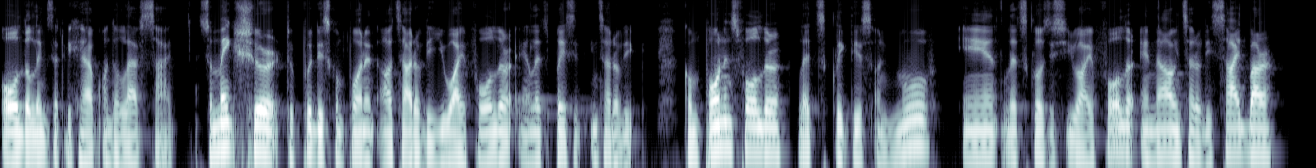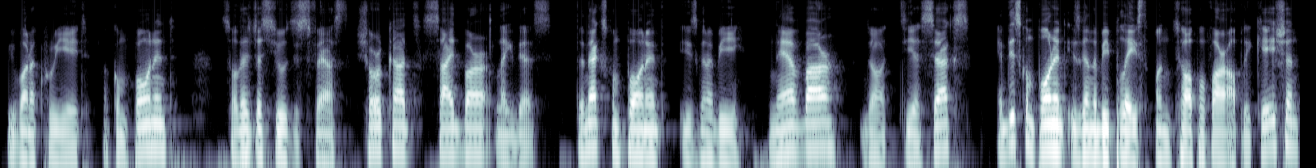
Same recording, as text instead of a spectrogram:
all the links that we have on the left side. So make sure to put this component outside of the UI folder and let's place it inside of the components folder. Let's click this on move and let's close this UI folder. And now inside of the sidebar, we want to create a component. So let's just use this fast shortcut sidebar like this. The next component is going to be navbar.tsx and this component is going to be placed on top of our application.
